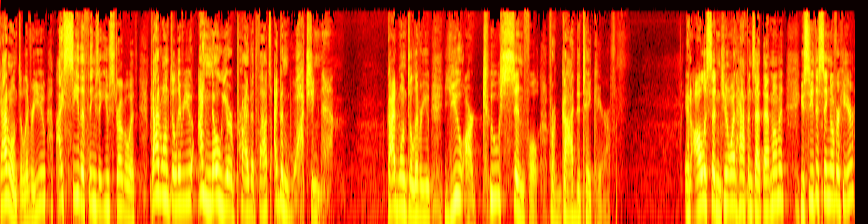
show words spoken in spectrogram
God won't deliver you. I see the things that you struggle with. God won't deliver you. I know your private thoughts. I've been watching them. God won't deliver you. You are too sinful for God to take care of. And all of a sudden, do you know what happens at that moment? You see this thing over here?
